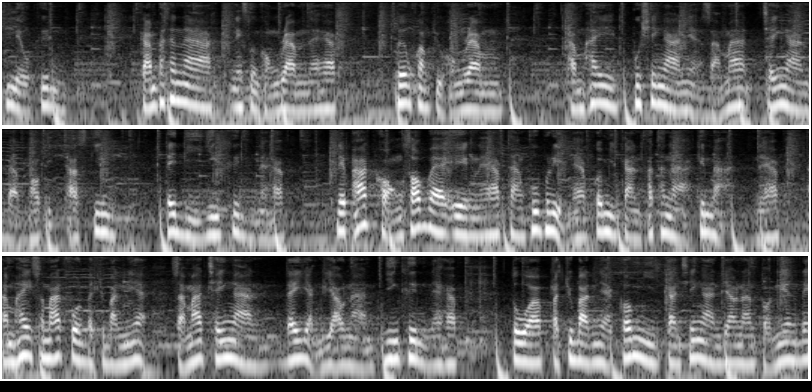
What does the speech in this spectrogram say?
ที่เร็วขึ้น การพัฒนาในส่วนของ RAM นะครับ เพิ่มความจุของ RAM ทำให้ผู้ใช้งานเนี่ยสามารถใช้งานแบบ multitasking ได้ดียิ่งขึ้นนะครับ ในพาร์ทของซอฟต์แวร์เองนะครับทางผู้ผลิตนะครับก็มีการพัฒนาขึ้นมานะครับทำให้สมาร์ทโฟนปัจจุบันเนี้สามารถใช้งานได้อย่างยาวนานยิ่งขึ้นนะครับ ตัวปัจจุบันเนี่ยก็มีการใช้งานยาวนานต่อเนื่องได้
